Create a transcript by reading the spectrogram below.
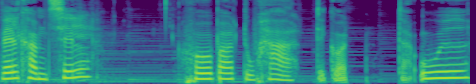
Velkommen til. Håber, du har det godt derude.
